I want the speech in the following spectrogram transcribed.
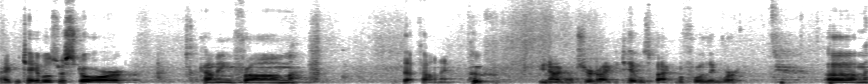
it. IP tables restore coming from that file name. Poof. You now got your IP tables back before they were. Um,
